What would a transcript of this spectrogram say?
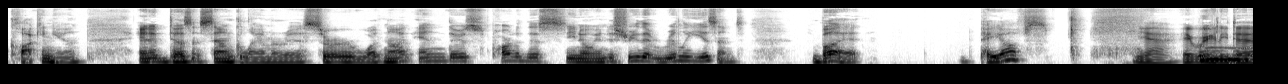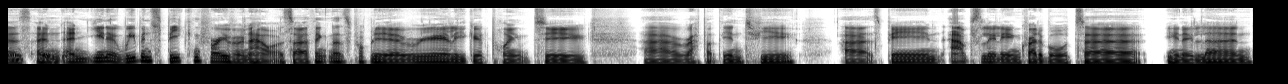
clocking in. And it doesn't sound glamorous or whatnot. And there's part of this, you know, industry that really isn't. But payoffs, yeah, it really does. And and you know, we've been speaking for over an hour, so I think that's probably a really good point to uh, wrap up the interview. Uh, it's been absolutely incredible to you know learn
